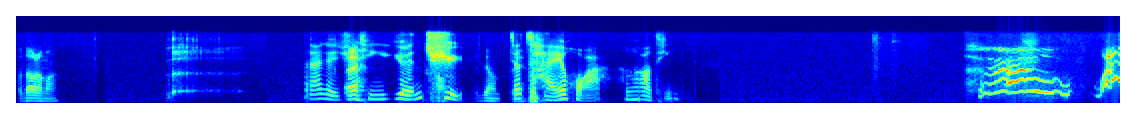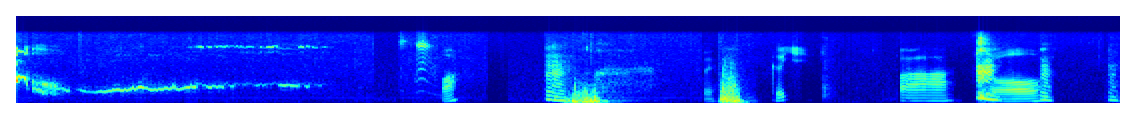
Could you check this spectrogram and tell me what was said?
找到了吗？大家可以去哎听原曲，就这样子叫欸。《才华》，很好听。嗯，对可以。八九嗯，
